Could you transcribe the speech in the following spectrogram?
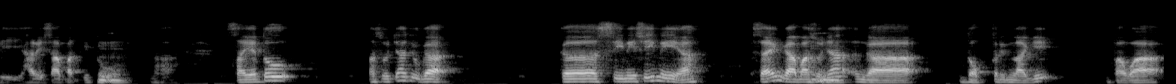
di hari Sabat itu. Hmm. Nah, saya tuh maksudnya juga ke sini-sini ya. Saya nggak maksudnya hmm. nggak doktrin lagi bahwa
